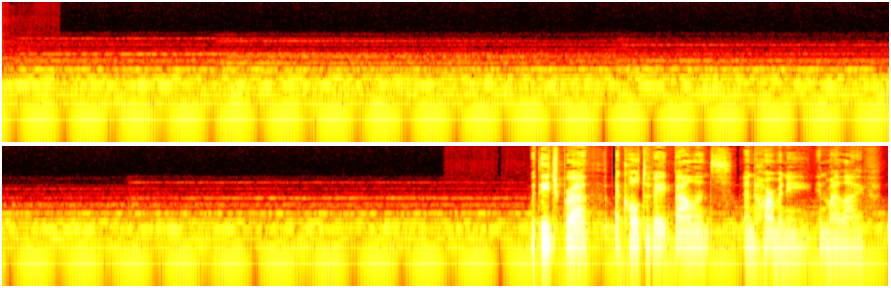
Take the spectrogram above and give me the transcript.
With each breath, I cultivate balance and harmony in my life.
